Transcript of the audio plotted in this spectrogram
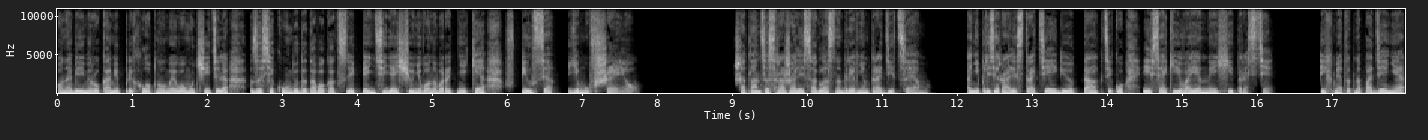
он обеими руками прихлопнул моего мучителя за секунду до того, как слепень, сидящий у него на воротнике, впился ему в шею. Шотландцы сражались согласно древним традициям. Они презирали стратегию, тактику и всякие военные хитрости. Их метод нападения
